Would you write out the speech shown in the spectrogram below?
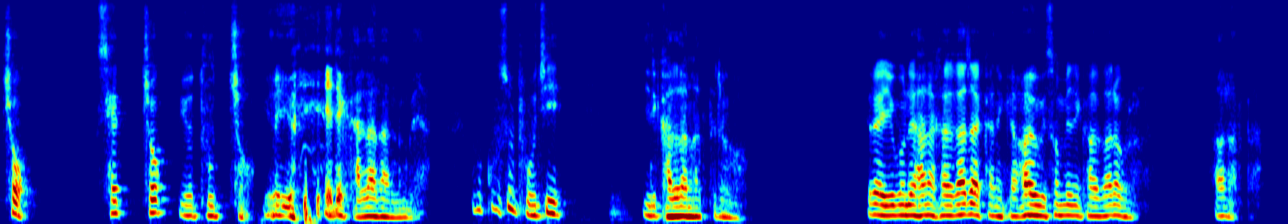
촉, 세 촉, 요 두 촉. 이래, 이래 갈라놨는 거야. 그럼 꽃을 보지. 이렇게 갈라놨더라고. 그래, 이번에 하나 가가자 하니까, 아유, 선배님 가가라 그러네. 알았다.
